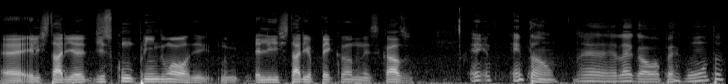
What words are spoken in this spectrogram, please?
é, ele estaria descumprindo uma ordem, ele estaria pecando nesse caso? Então, é legal a pergunta,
